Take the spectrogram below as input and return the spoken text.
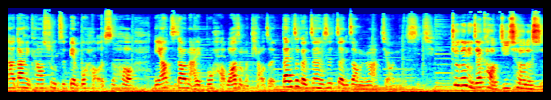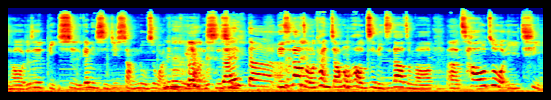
那当你看到数字变不好的时候，你要知道哪里不好，我要怎么调整。但这个真的是证照没办法教你的事情，就跟你在考机车的时候，就是笔试，跟你实际上路是完全不一样的事情。真的。你知道怎么看交通号志，你知道怎么呃操作仪器，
